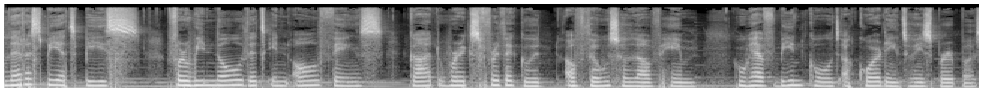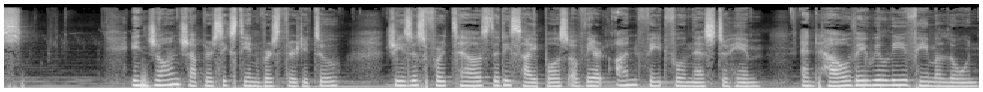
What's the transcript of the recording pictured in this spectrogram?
let us be at peace, for we know that in all things God works for the good of those who love Him, who have been called according to His purpose. In John chapter 16 verse 32, Jesus foretells the disciples of their unfaithfulness to him and how they will leave him alone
